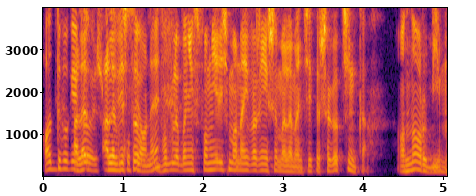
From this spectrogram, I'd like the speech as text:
Od drugiego ale, już Ale wiesz kupiony. co, w ogóle, bo nie wspomnieliśmy o najważniejszym elemencie pierwszego odcinka. O Norbim,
